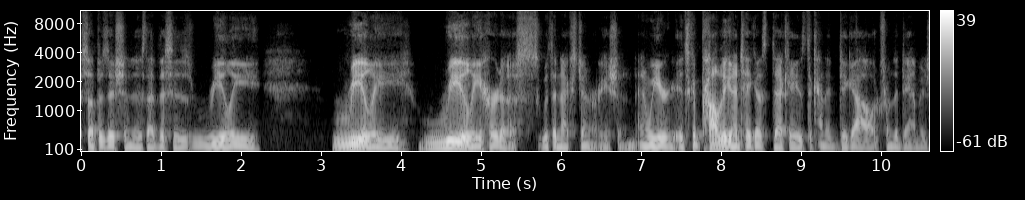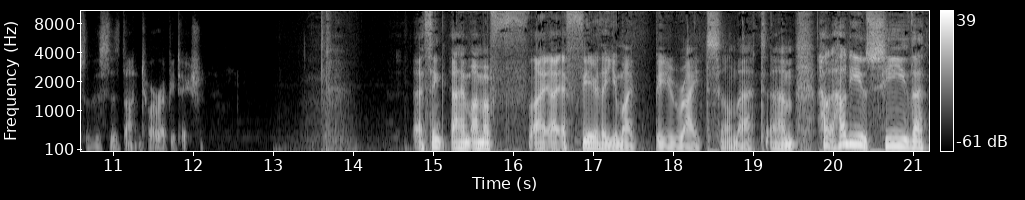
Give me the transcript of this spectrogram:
supposition is that this is really really really hurt us with the next generation and we are it's probably going to take us decades to kind of dig out from the damage that this has done to our reputation I think I'm I'm a f I I fear that you might be right on that. Um how how do you see that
